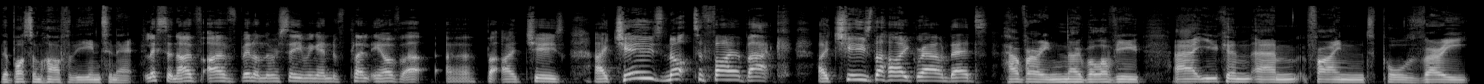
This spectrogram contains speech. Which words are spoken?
the bottom half of the internet. Listen, I've I've been on the receiving end of plenty of that, uh, but I choose I choose not to fire back. I choose the high ground, Ed. How very noble of you. Uh, you can um, find Paul's very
